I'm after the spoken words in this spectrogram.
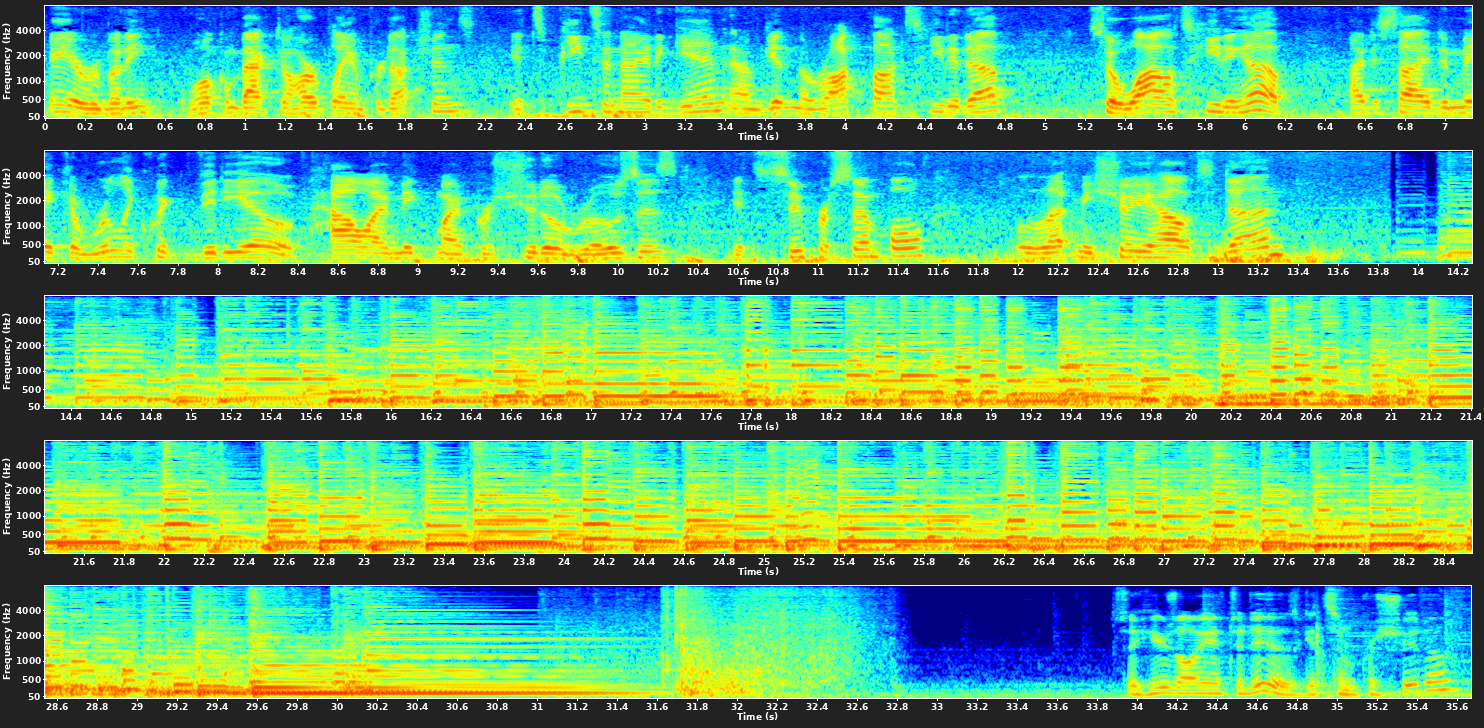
Hey everybody, welcome back to Harpland Productions. It's pizza night again and I'm getting the Roccbox heated up. So while it's heating up, I decided to make a really quick video of how I make my prosciutto roses. It's super simple. Let me show you how it's done. So here's all you have to do is get some prosciutto,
